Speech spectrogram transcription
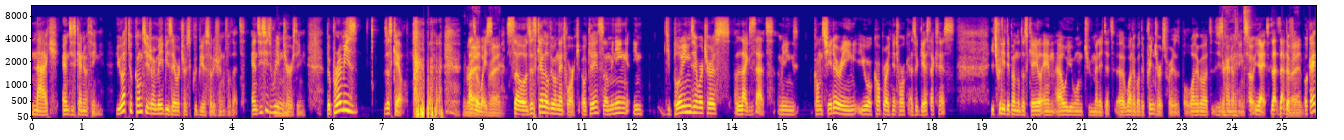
NAC, and this kind of thing, you have to consider maybe zero trust could be a solution for that. And this is really mm-hmm. interesting. The problem is the scale, right, as always. Right. So the scale of your network. Okay. So meaning in deploying zero trust like that, meaning considering your corporate network as a guest access, it really depends on the scale and how you want to manage it. Uh, what about the printers, for example? What about this kind of thing? So yes, that's that the right. thing. Okay.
